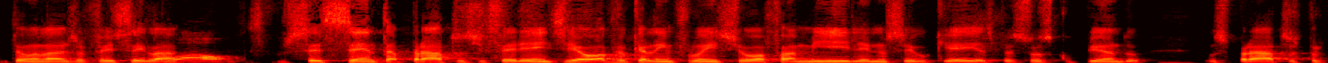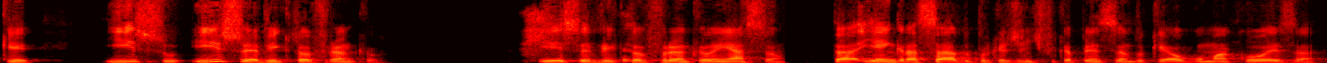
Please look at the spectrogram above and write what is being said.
Então ela já fez, sei lá, Uau. 60 pratos diferentes. E é óbvio que ela influenciou a família e não sei o quê, e as pessoas copiando os pratos, porque isso, isso é Viktor Frankl. Isso é Viktor Frankl em ação. Tá? E é engraçado, porque a gente fica pensando que é alguma coisa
